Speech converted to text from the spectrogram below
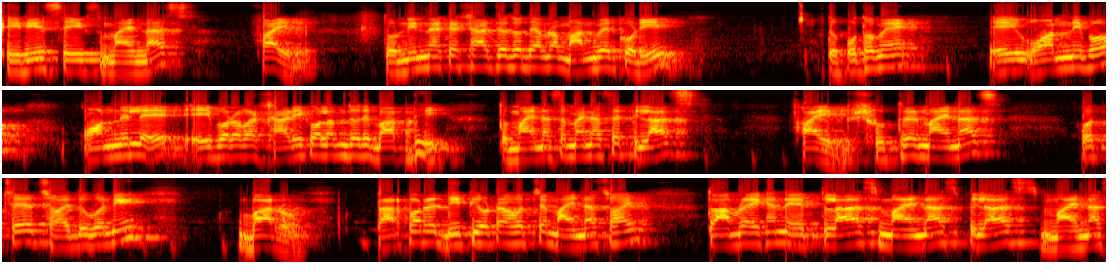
three six minus five তো নির্ণায়কের সাহায্যে যদি আমরা মান বের করি, তো প্রথমে এই ওয়ান নিব। ওয়ান নিলে এই বরাবর সারি কলাম যদি বাদ দিই, তো মাইনাসে মাইনাসে প্লাস ফাইভ সূত্রের মাইনাস হচ্ছে ছয় দুগুণি বারো। তারপরে দ্বিতীয়টা হচ্ছে মাইনাস হয়। তো আমরা এখানে plus minus plus minus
